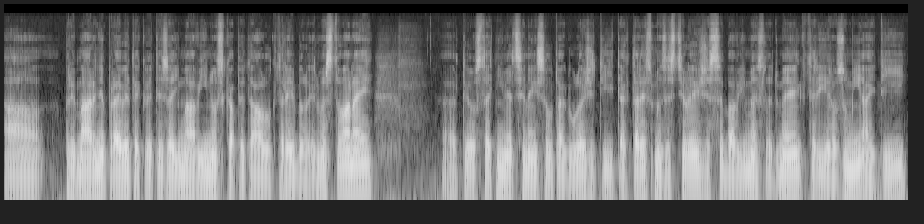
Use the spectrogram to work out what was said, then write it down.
A primárně private equity zajímá výnos kapitálu, který byl investovaný. E, ty ostatní věci nejsou tak důležitý, tak tady jsme zjistili, že se bavíme s lidmi, kteří rozumí IT,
